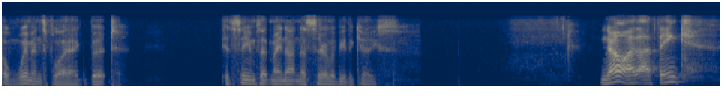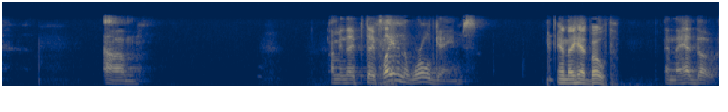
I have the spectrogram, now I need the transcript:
of women's flag, but it seems that may not necessarily be the case. No, I, I think. Um, I mean, they they played in the World Games, And they had both. and they had both.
